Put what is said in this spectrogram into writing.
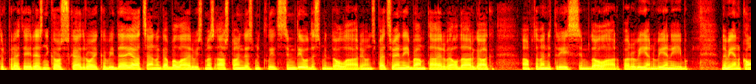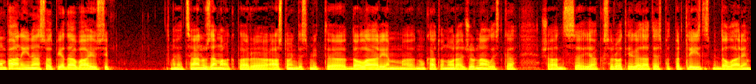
Turpretī Reznikovs skaidroja, ka vidējā cena gabalā ir vismaz 80 līdz 120 dolāri, un spēcvienībām tā ir vēl dārgāka - aptuveni 300 dolāru par vienu vienību. Neviena kompānija nesot piedāvājusi cenu zemāku par 80 dolāriem, nu, kā to norāda žurnālisti, ka šādas jakas varot iegādāties pat par 30 dolāriem.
